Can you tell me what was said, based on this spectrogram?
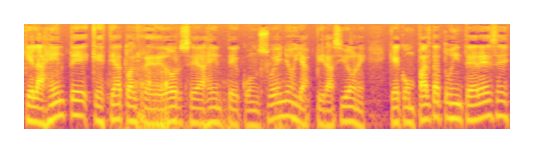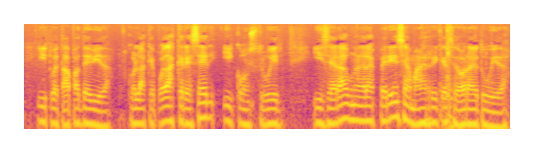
que la gente que esté a tu alrededor sea gente con sueños y aspiraciones, que comparta tus intereses y tus etapas de vida, con las que puedas crecer y construir. Y será una de las experiencias más enriquecedoras de tu vida.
